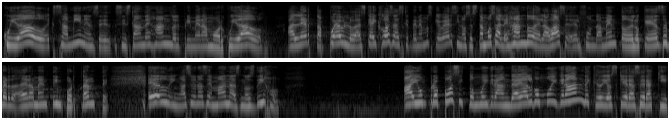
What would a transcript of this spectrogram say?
cuidado, examínense si están dejando el primer amor, cuidado alerta, pueblo, es que hay cosas que tenemos que ver si nos estamos alejando de la base, del fundamento, de lo que es verdaderamente importante. Edwin hace unas semanas nos dijo, hay un propósito muy grande, hay algo muy grande que Dios quiere hacer aquí,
